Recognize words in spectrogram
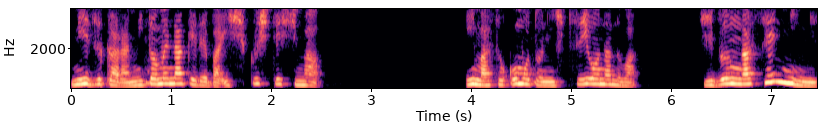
自ら認めなければ萎縮してしまう。今そこもとに必要なのは、自分が千人に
